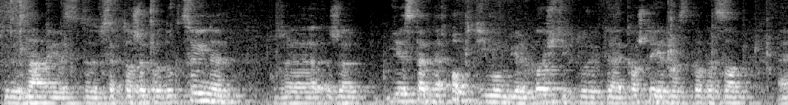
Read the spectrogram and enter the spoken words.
który znany jest w sektorze produkcyjnym, że, że jest pewne optimum wielkości, w których te koszty jednostkowe są e,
